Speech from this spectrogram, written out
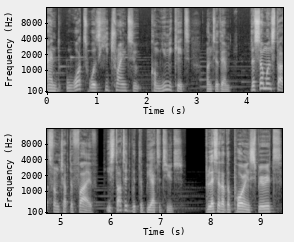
And what was he trying to communicate unto them? The sermon starts from chapter 5. He started with the Beatitudes. Blessed are the poor in spirit,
